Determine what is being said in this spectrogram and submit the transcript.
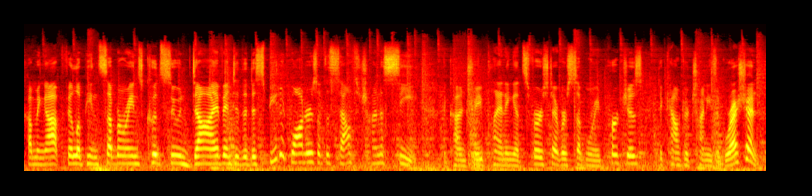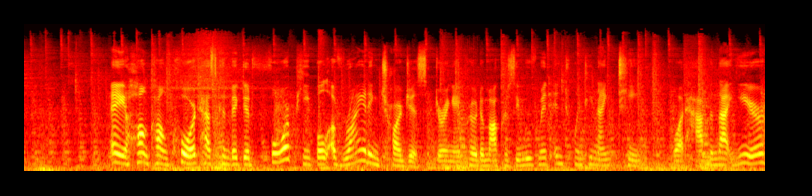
Coming up, Philippine submarines could soon dive into the disputed waters of the South China Sea. The country planning its first ever submarine purchase to counter Chinese aggression. A Hong Kong court has convicted four people of rioting charges during a pro democracy movement in 2019. What happened that year?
